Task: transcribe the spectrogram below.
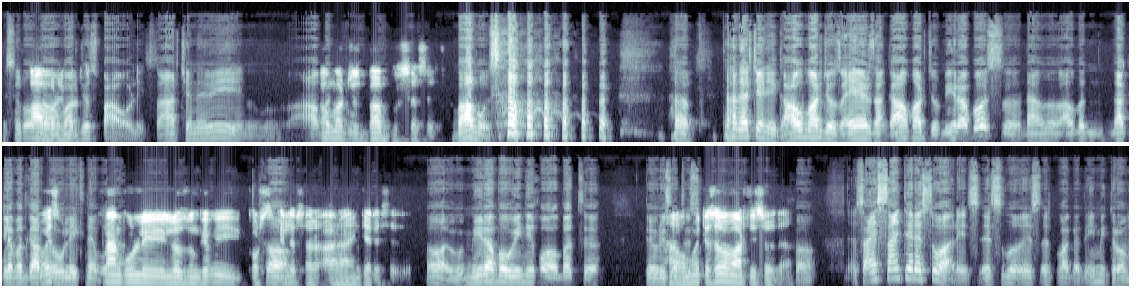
ეს იყო გაუმარჯოს პაულის. დაარჩენები გაუმარჯოს ბაბუს ასეთ. ბაბუს. დანარჩენი გაუმარჯოს ერს ან გაუმარჯო მირაბოს ალბათ ნაკლებად გარკვეული იქნებოდა ფრანგული ლოზუნგები კორსიკელებს არ აინტერესებდა ხო მირაბო ვინ იყო ალბათ ბევრისათვის უმეტესობა მარტისოდა ხო აი საინტერესო არის ეს ეს პლაკატი იმით რომ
